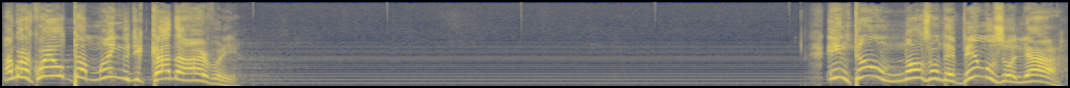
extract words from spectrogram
Agora, qual é o tamanho de cada árvore? Então, nós não devemos olhar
